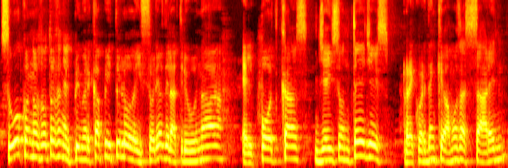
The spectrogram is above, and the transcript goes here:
Estuvo con nosotros en el primer capítulo de Historias de la Tribuna, el podcast Jason Telles. Recuerden que vamos a estar en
